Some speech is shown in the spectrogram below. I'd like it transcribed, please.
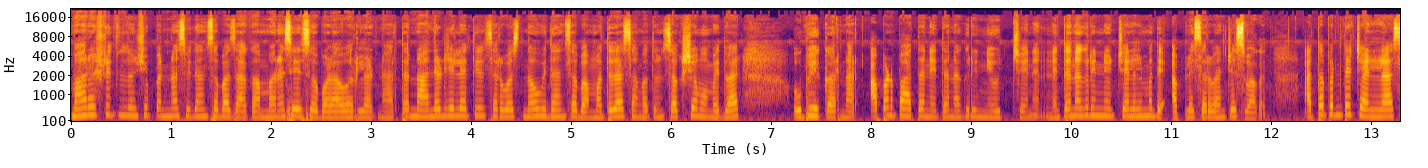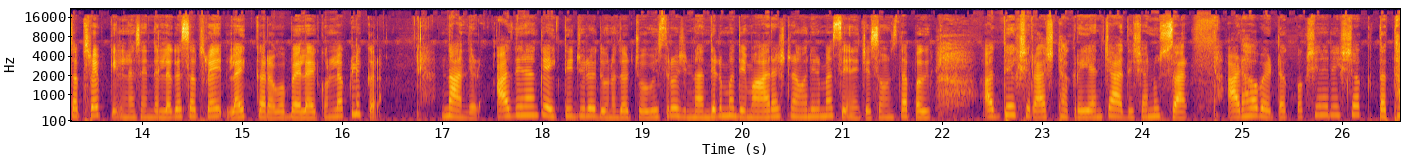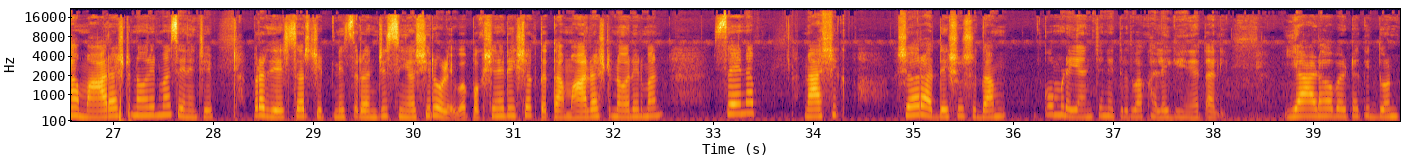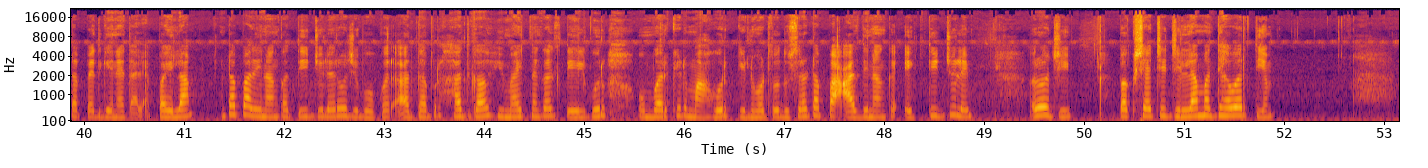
महाराष्ट्रातील दोनशे पन्नास विधानसभा जागा मनसे स्वबळावर लढणार. तर नांदेड जिल्ह्यातील सर्वच नऊ विधानसभा मतदारसंघातून सक्षम उमेदवार उभे करणार. आपण पाहता Netanagari news channel. Netanagari news चॅनलमध्ये आपले सर्वांचे स्वागत. आतापर्यंत चॅनलला सबस्क्राईब केले नसेल तर लगेच सबस्क्राईब लाईक करा व बेल आयकॉनला क्लिक करा. नांदेड. आज दिनांक एकतीस जुलै दोन हजार चोवीस रोजी नांदेडमध्ये महाराष्ट्र नवनिर्माण सेनेचे संस्थापक अध्यक्ष राज ठाकरे यांच्या आदेशानुसार आढावा बैठक पक्षनिरीक्षक तथा महाराष्ट्र नवनिर्माण सेनेचे प्रदेश सरचिटणीस रणजित सिंह शिरोळे व पक्षनिरीक्षक तथा महाराष्ट्र नवनिर्माण सेना नाशिक शहराध्यक्ष सुदाम कोंबडे यांच्या नेतृत्वाखाली घेण्यात आली. या आढावा बैठकीत दोन टप्प्यात घेण्यात आल्या. पहिला टप्पा दिनांक तीस जुलै रोजी भोकर अर्धापूर हदगाव हिमायतनगर तेलगूर उंबरखेड माहूर किनवट तो दुसरा टप्पा आज दिनांक एकतीस जुलै रोजी पक्षाचे जिल्हा मध्यवर्ती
